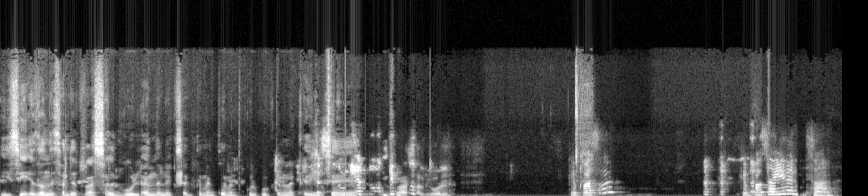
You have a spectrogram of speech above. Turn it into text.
Y sí, es donde sale Ra's al Ghul, ándale, exactamente en la que dice Ra's al Ghul. ¿Qué pasa? ¿Qué pasa ahí, Denisa?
